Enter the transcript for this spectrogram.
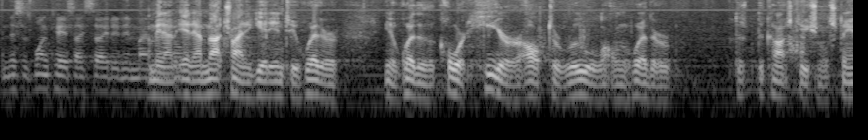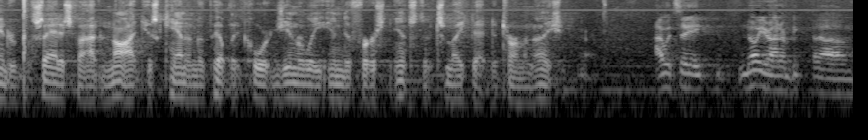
and this is one case I cited in my. I mean, I- and I'm not trying to get into whether, you know, whether the court here ought to rule on whether the the constitutional standard was satisfied or not, just can an appellate court generally in the first instance make that determination? I would say no, Your Honor. Um,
